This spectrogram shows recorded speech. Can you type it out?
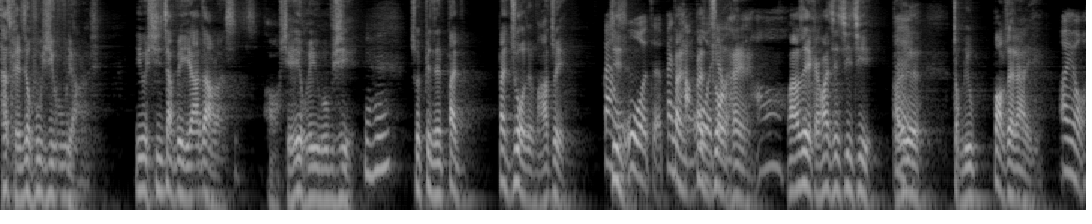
他可能就呼吸不了了，因为心脏被压到了，哦，血液回流不去，嗯哼，所以变成半半坐的麻醉，半卧着、半躺卧这样。哦，麻醉赶快去进去，把那个肿瘤抱在那里。哎呦，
